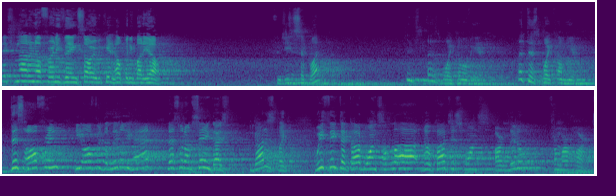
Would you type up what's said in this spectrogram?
It's not enough for anything. Sorry, we can't help anybody out. And Jesus said, What? Let this boy come over here. Let this boy come here. This offering, he offered the little he had. That's what I'm saying, guys. God is like, we think that God wants a lot. No, God just wants our little from our heart.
